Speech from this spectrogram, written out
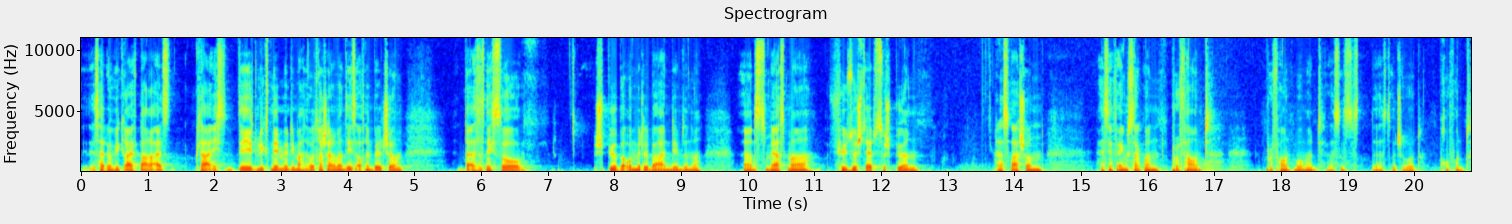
ist halt irgendwie greifbarer als, klar, ich sehe, du liegst neben mir und die machen Ultraschall, aber man sieht es auf einem Bildschirm. Da ist es nicht so spürbar unmittelbar in dem Sinne. Äh, Das zum ersten Mal physisch selbst zu spüren, das war schon, ich weiß nicht, auf Englisch sagt man profound, profound moment. Was ist das, das deutsche Wort? Profund.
